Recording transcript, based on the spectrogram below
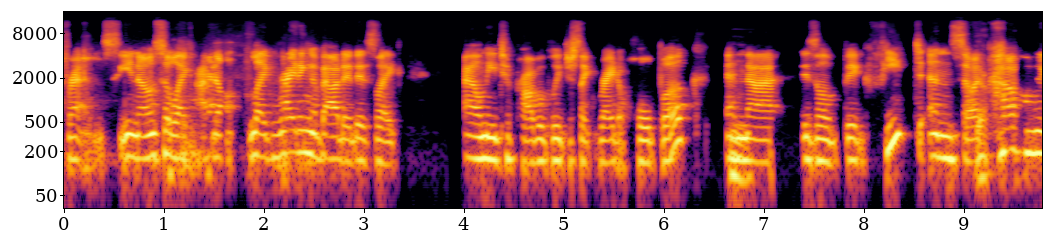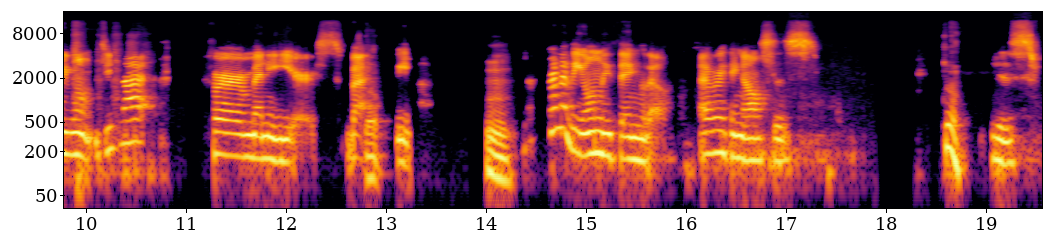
friends you know so like i don't like writing about it is like i'll need to probably just like write a whole book and mm. that is a big feat and so yeah. i probably won't do that for many years but no. yeah. mm. that's kind of the only thing though everything else is yeah. is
